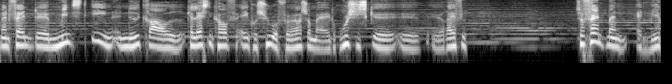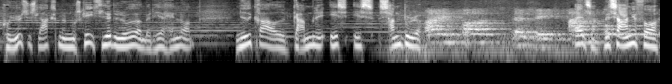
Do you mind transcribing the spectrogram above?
Man fandt øh, mindst en nedgravet Kalashnikov AK-47, som er et russisk øh, øh, øh, riffel. Så fandt man at mere kuriøse slags, men måske siger det noget om, hvad det her handler om. Nedgravede gamle SS-sangbøger. Altså med sange for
